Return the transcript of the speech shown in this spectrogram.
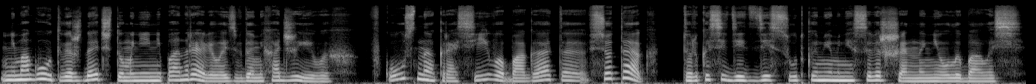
Не могу утверждать, что мне не понравилось в доме Хаджиевых. Вкусно, красиво, богато, все так. Только сидеть здесь сутками мне совершенно не улыбалось.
